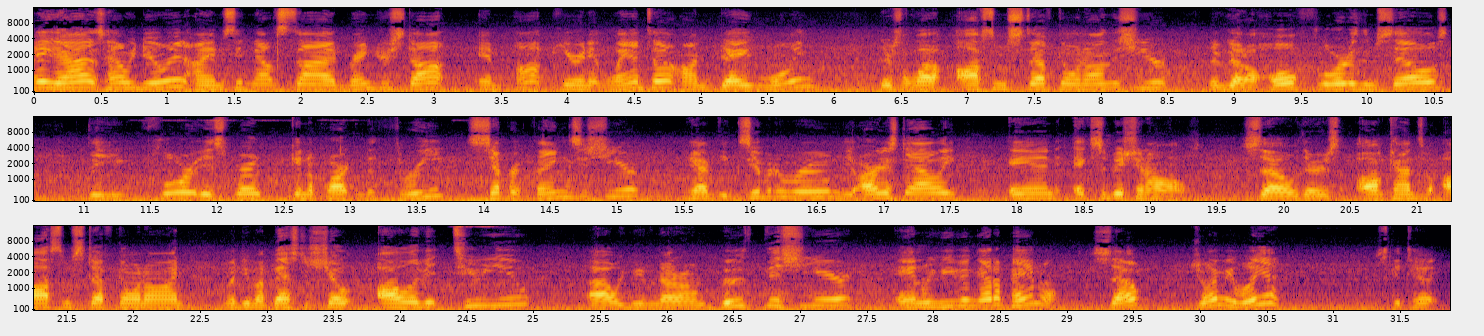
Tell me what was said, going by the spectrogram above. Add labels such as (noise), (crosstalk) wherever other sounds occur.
Hey guys, how we doing? I am sitting outside Ranger Stop and Pop here in Atlanta on day one. There's a lot of awesome stuff going on this year. They've got a whole floor to themselves. The floor is broken apart into three separate things this year. You have the exhibitor room, the artist alley, and exhibition halls. So there's all kinds of awesome stuff going on. I'm gonna do my best to show all of it to you. Uh, we've even got our own booth this year, and we've even got a panel. So join me, will you? Let's get to it.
